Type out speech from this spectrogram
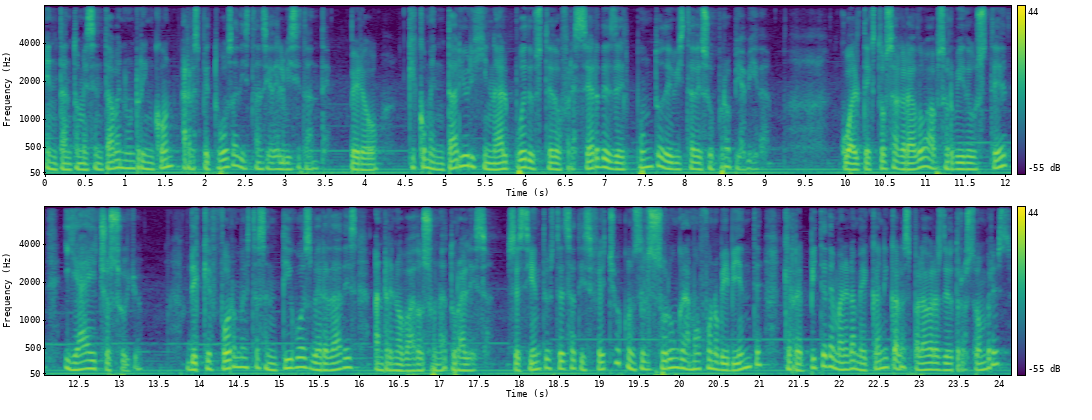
en tanto me sentaba en un rincón a respetuosa distancia del visitante. Pero, ¿qué comentario original puede usted ofrecer desde el punto de vista de su propia vida? ¿Cuál texto sagrado ha absorbido usted y ha hecho suyo? ¿De qué forma estas antiguas verdades han renovado su naturaleza? ¿Se siente usted satisfecho con ser solo un gramófono viviente que repite de manera mecánica las palabras de otros hombres?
